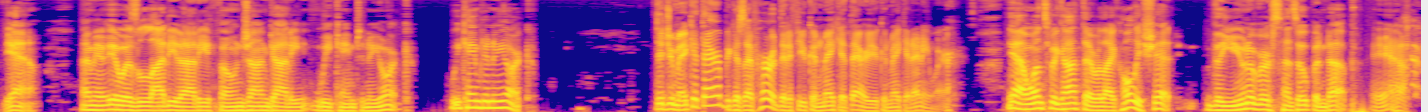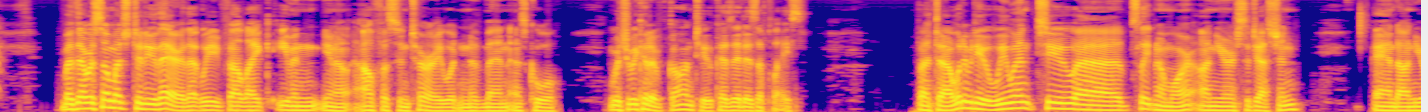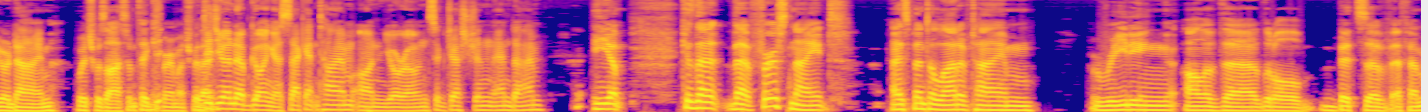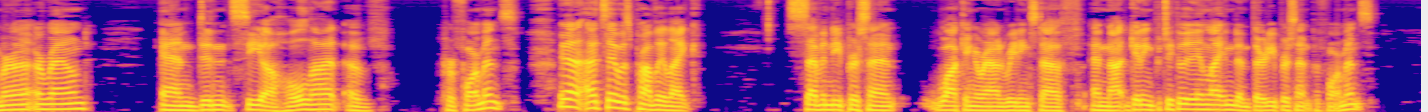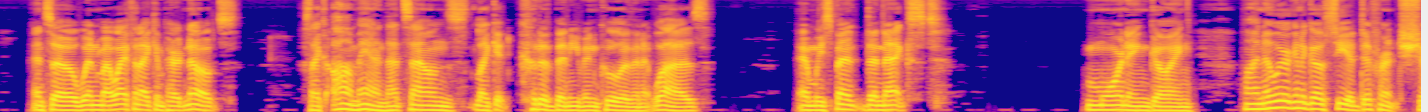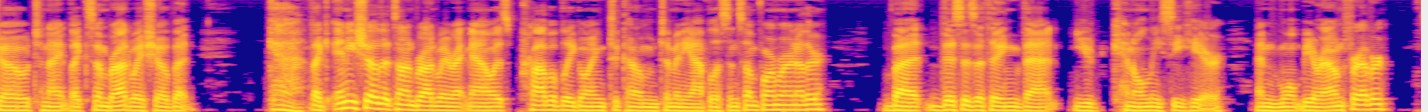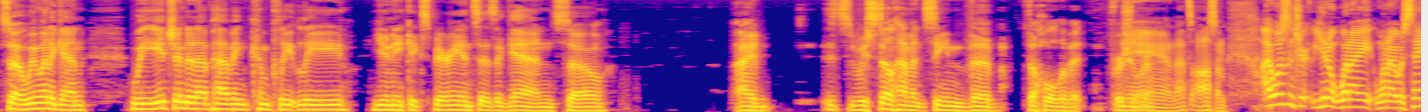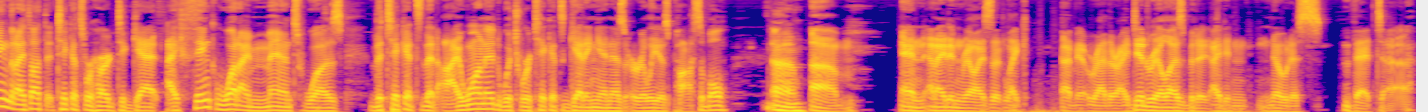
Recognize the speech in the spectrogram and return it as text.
Yeah. I mean, it was la di da di phone John Gotti. We came to New York. We came to New York. Did you make it there? Because I've heard that if you can make it there, you can make it anywhere. Yeah, once we got there, we're like, holy shit, the universe has opened up. Yeah. But there was so much to do there that we felt like even, you know, Alpha Centauri wouldn't have been as cool, which we could have gone to because it is a place. But uh, what did we do? We went to uh, Sleep No More on your suggestion and on your dime, which was awesome. Thank you very much for that. Did you end up going a second time on your own suggestion and dime? Yep. Because that, that first night, I spent a lot of time reading all of the little bits of ephemera around and didn't see a whole lot of performance. Yeah, I'd say it was probably like 70% walking around reading stuff and not getting particularly enlightened and 30% performance. And so when my wife and I compared notes, it's like, oh man, that sounds like it could have been even cooler than it was. And we spent the next morning going, well, I know we were going to go see a different show tonight, like some Broadway show, but God, like any show that's on Broadway right now is probably going to come to Minneapolis in some form or another. But this is a thing that you can only see here and won't be around forever. So we went again. We each ended up having completely unique experiences again. So I, it's, we still haven't seen the, the whole of it for sure. Yeah, that's awesome. I wasn't sure. You know, when I when I was saying that I thought that tickets were hard to get, I think what I meant was the tickets that I wanted, which were tickets getting in as early as possible. Uh, Um, and and I didn't realize that. Like, I mean, rather, I did realize, but it, I didn't notice that uh,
